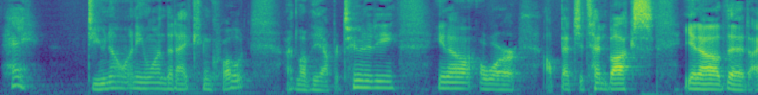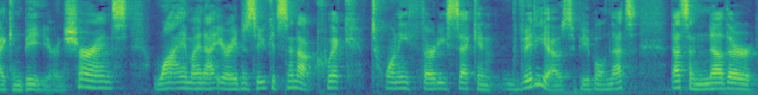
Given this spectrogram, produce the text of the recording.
Hey, do you know anyone that I can quote? I'd love the opportunity, you know, or I'll bet you 10 bucks, you know, that I can beat your insurance. Why am I not your agent? So you could send out quick 20, 30 second videos to people. And that's, that's another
